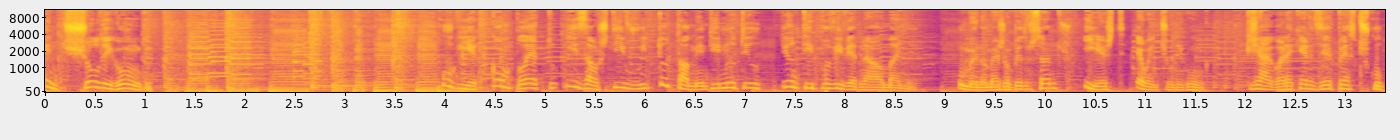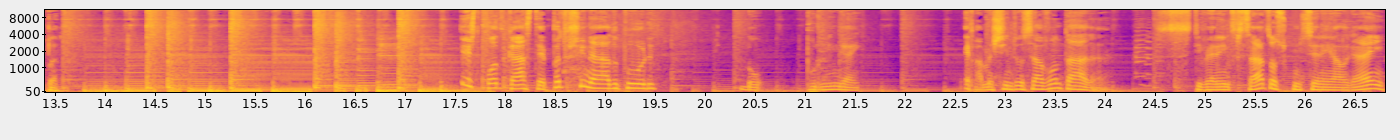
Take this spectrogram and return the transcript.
Entschuldigung. O guia completo, exaustivo e totalmente inútil de um tipo a viver na Alemanha. O meu nome é João Pedro Santos e este é o Entschuldigung, que já agora quer dizer peço desculpa. Este podcast é patrocinado por. Bom, por ninguém. Epá, mas sintam-se à vontade. Se estiverem interessados ou se conhecerem alguém,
